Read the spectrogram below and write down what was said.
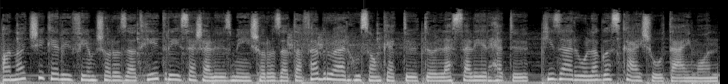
A nagy sikerű filmsorozat 7 részes előzmény sorozata február 22-től lesz elérhető, kizárólag a Sky Showtime-on.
